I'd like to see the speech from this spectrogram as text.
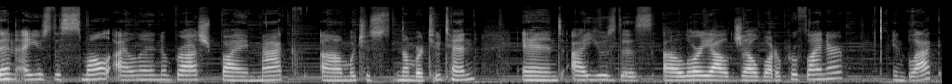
Then I use this small eyeliner brush by MAC, um, which is number 210, and I use this uh, L'Oreal Gel Waterproof Liner in black,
